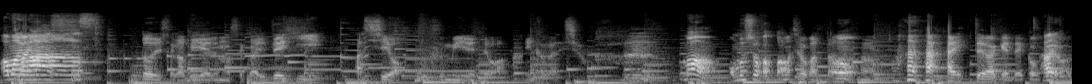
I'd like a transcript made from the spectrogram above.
思います。どうでしたか？BL の世界ぜひ足を踏み入れてはいかがでしょうか？うん。まあ、面白かった。面白かった、うん はいというわけで今回はこ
